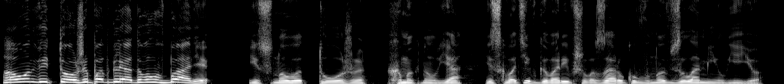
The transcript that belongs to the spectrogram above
А он ведь тоже подглядывал в бане». «И снова тоже», — хмыкнул я и, схватив говорившего за руку, вновь заломил ее.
